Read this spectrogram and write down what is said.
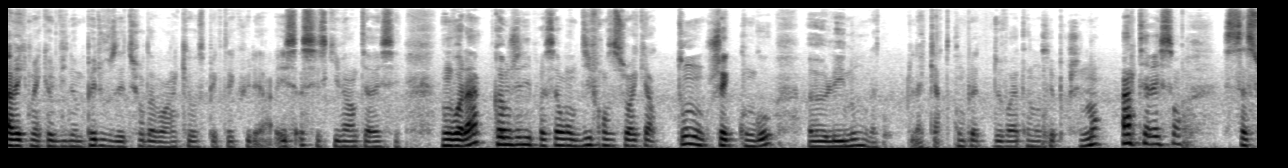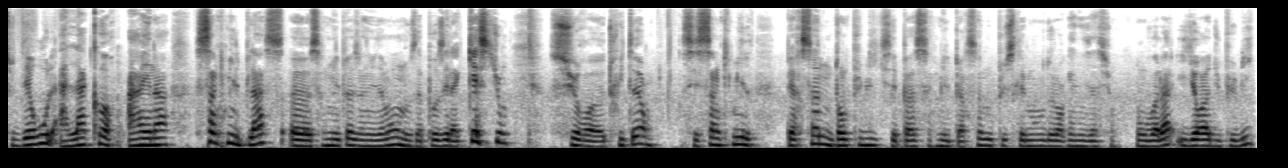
avec Michael Venom Page, vous êtes sûr d'avoir un chaos spectaculaire. Et ça, c'est ce qui va intéresser. Donc voilà, comme j'ai dit précédemment, 10 Français sur la carte, dont Cheikh Congo. Euh, les noms, la, carte complète devrait être annoncée prochainement. Intéressant, ça se déroule à l'accord Arena, 5000 places. 5000 euh, places, bien évidemment, on nous a posé la question sur euh, Twitter. C'est 5000 personnes dans le public, c'est pas 5000 personnes plus les membres de l'organisation. Donc voilà, il y aura du public.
